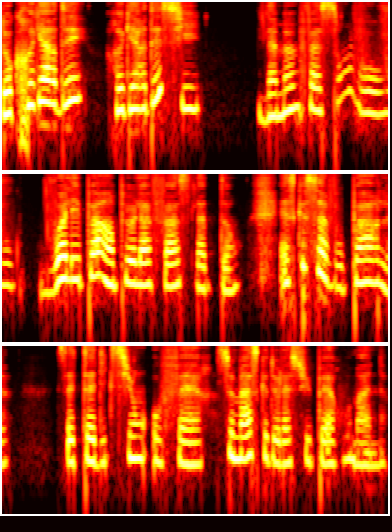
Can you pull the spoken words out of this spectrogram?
Donc regardez, regardez si de la même façon vous vous voilez pas un peu la face là-dedans. Est-ce que ça vous parle cette addiction au fer, ce masque de la superwoman?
